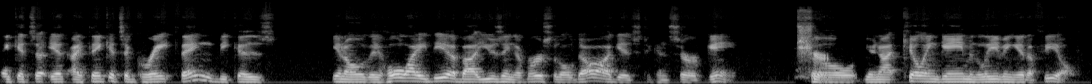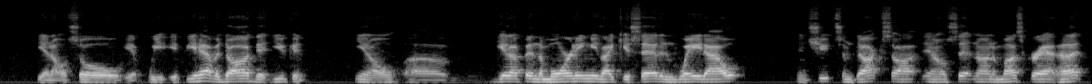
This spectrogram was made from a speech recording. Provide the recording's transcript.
think it's a it, I think it's a great thing because you know the whole idea about using a versatile dog is to conserve game. Sure. So you're not killing game and leaving it a field. You know, so if we if you have a dog that you can, you know, uh, get up in the morning like you said and wait out and shoot some ducks, uh, you know, sitting on a muskrat hut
